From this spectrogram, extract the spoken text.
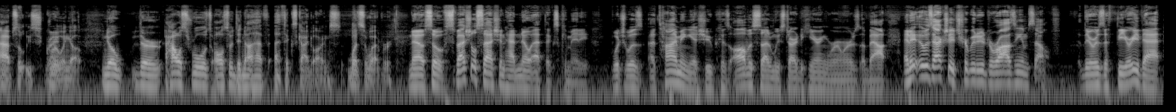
absolutely screwing up. You know, their House rules also did not have ethics guidelines whatsoever. No, so special session had no ethics committee, which was a timing issue because all of a sudden we started hearing rumors about, and it, it was actually attributed to Rozzi himself. There was a theory that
